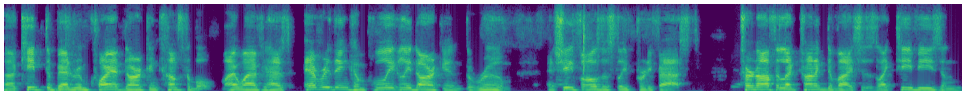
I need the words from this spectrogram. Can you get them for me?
Uh, keep the bedroom quiet, dark, and comfortable. My wife has everything completely dark in the room, and she falls asleep pretty fast. Turn off electronic devices like TVs and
